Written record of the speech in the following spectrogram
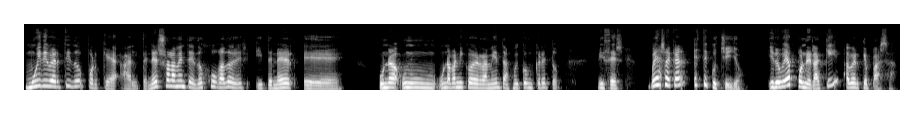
muy divertido porque al tener solamente dos jugadores y tener eh, una- un, un abanico de herramientas muy concreto, dices, voy a sacar este cuchillo y lo voy a poner aquí a ver qué pasa.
